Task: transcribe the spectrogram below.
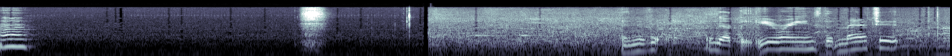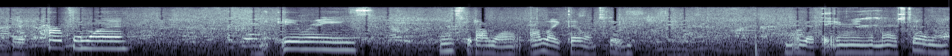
Huh? And they got, got the earrings that match it. The purple one. The earrings. That's what I want. I like that one too. And they got the earrings that match that.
